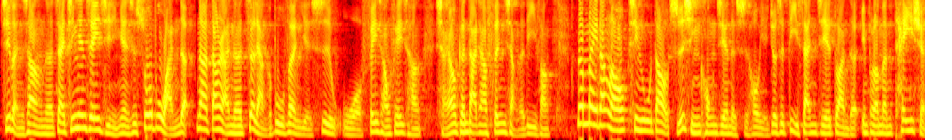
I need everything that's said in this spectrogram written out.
基本上呢，在今天这一集里面是说不完的。那当然呢，这两个部分也是我非常非常想要跟大家分享的地方。那麦当劳进入到执行空间的时候，也就是第三阶段的 implementation，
